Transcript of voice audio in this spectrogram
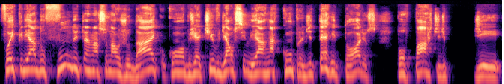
foi criado um Fundo Internacional Judaico com o objetivo de auxiliar na compra de territórios por parte de, de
